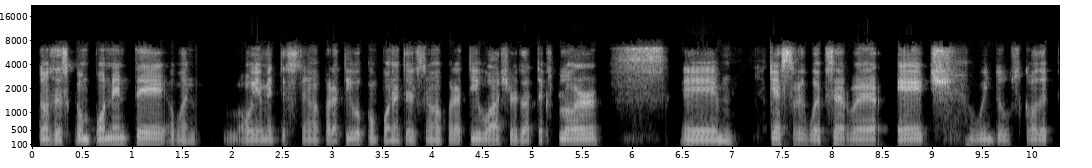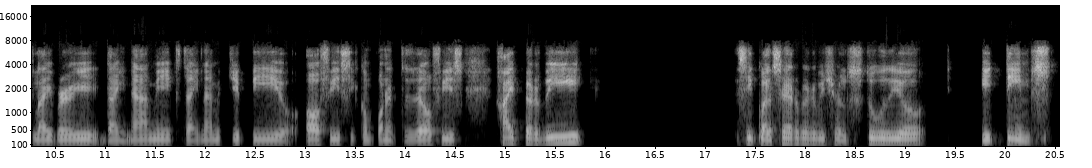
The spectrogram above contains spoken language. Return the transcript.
Entonces, componente, bueno, obviamente sistema operativo, componente del sistema operativo, Azure Data Explorer, eh, Kestrel Web Server, Edge, Windows Codec Library, Dynamics, Dynamic GP, Office y componentes de Office, Hyper-V, SQL Server, Visual Studio y Teams.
